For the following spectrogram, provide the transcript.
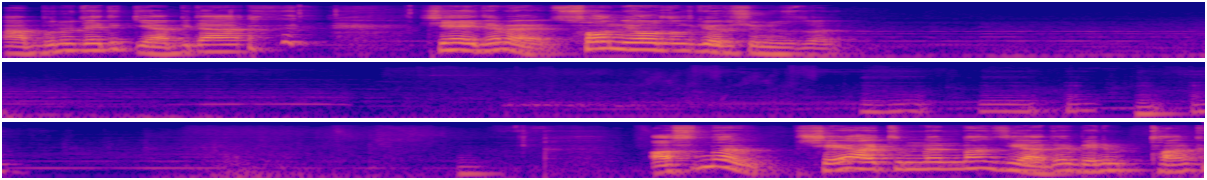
Ha bunu dedik ya bir daha şey değil mi? Son yordle görüşümüzdü. Aslında şey itemlarından ziyade benim tank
